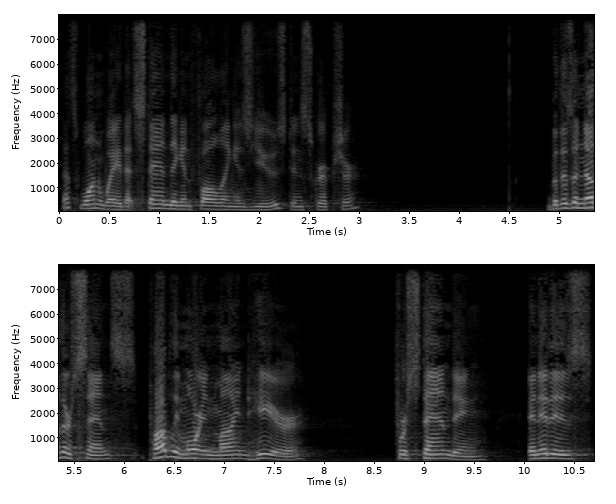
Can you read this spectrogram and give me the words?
That's one way that standing and falling is used in Scripture. But there's another sense, probably more in mind here, for standing, and it is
